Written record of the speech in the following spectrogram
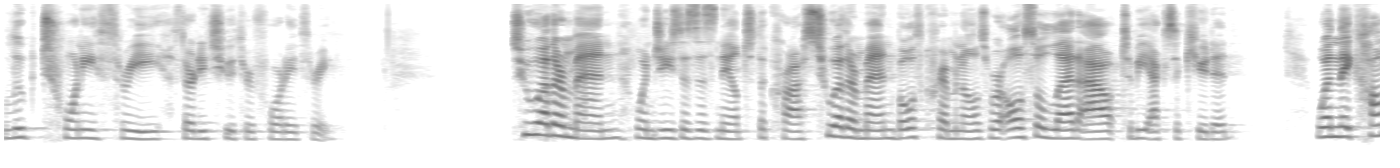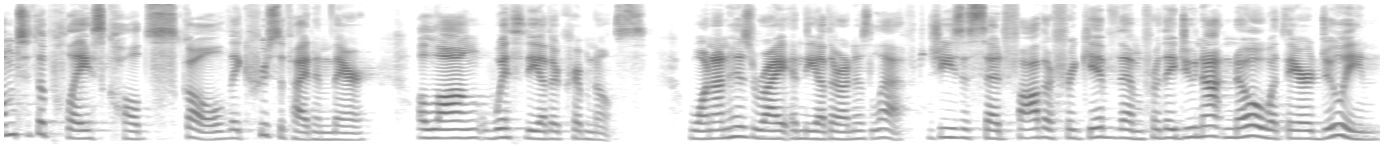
Luke 23 32 through 43. Two other men, when Jesus is nailed to the cross, two other men, both criminals, were also led out to be executed. When they come to the place called Skull, they crucified him there along with the other criminals, one on his right and the other on his left. Jesus said, Father, forgive them, for they do not know what they are doing.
